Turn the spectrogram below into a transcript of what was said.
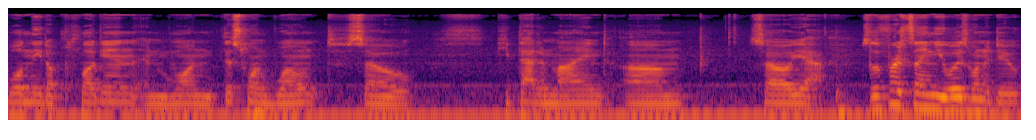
will need a plugin and one this one won't. So keep that in mind. Um, so yeah. So the first thing you always want to do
